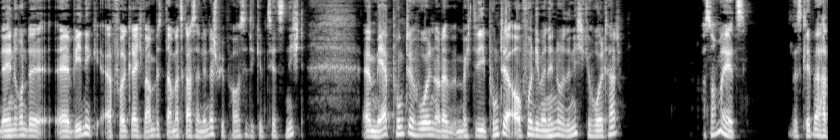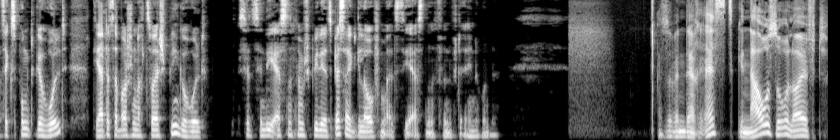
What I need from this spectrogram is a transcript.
der Hinrunde äh, wenig erfolgreich waren, bis damals gab es eine Länderspielpause, die gibt's jetzt nicht, äh, mehr Punkte holen oder möchte die Punkte aufholen, die man in der Hinrunde nicht geholt hat. Was machen wir jetzt? Das Kleber hat sechs Punkte geholt, die hat es aber auch schon nach zwei Spielen geholt. Ist jetzt in die ersten fünf Spiele jetzt besser gelaufen als die ersten fünf der Hinrunde. Also wenn der Rest genau so läuft,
